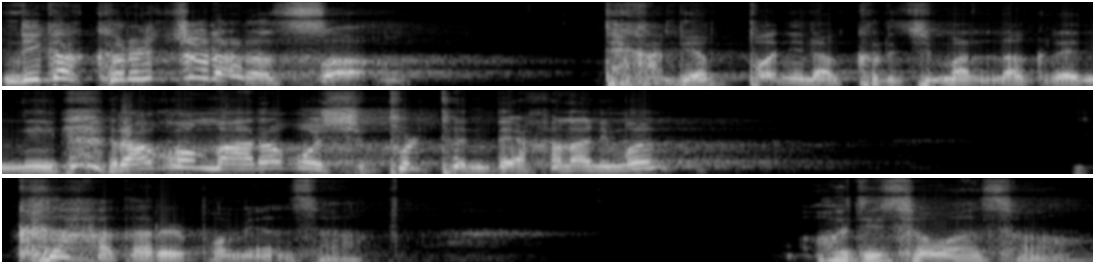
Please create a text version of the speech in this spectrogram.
네가 그럴 줄 알았어. 내가 몇 번이나 그러지 말라 그랬니? 라고 말하고 싶을 텐데 하나님은 그 하가를 보면서 어디서 와서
